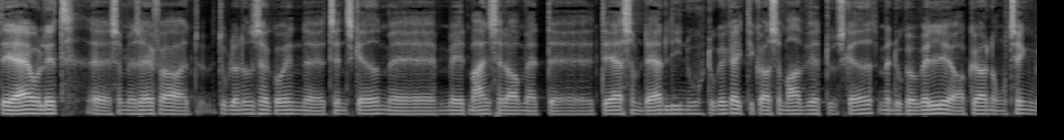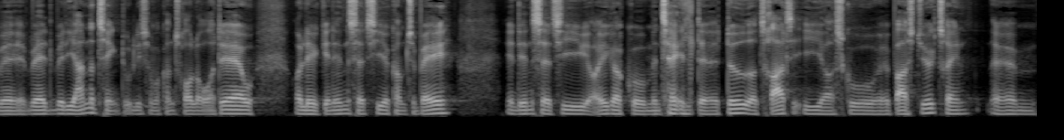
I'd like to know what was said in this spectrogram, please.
det er jo lidt, øh, som jeg sagde før, at du bliver nødt til at gå ind øh, til en skade med, med et mindset om, at øh, det er som det er lige nu. Du kan ikke rigtig gøre så meget ved, at du er skadet, men du kan jo vælge at gøre nogle ting ved, ved, ved de andre ting, du ligesom har kontrol over. Det er jo at lægge en indsats i at komme tilbage, en indsats i og ikke at gå mentalt øh, død og træt i at skulle øh, bare styrketræne. Øhm,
